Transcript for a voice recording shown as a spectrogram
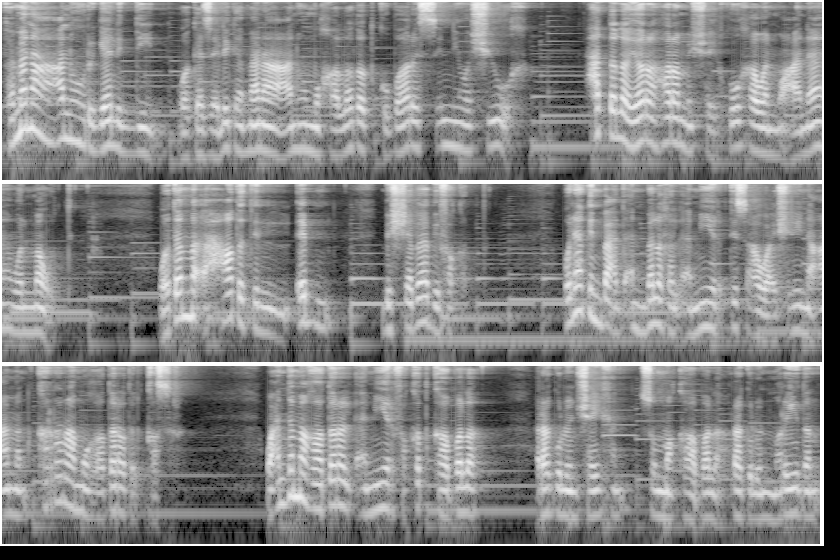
فمنع عنه رجال الدين وكذلك منع عنه مخالطة كبار السن والشيوخ حتى لا يرى هرم الشيخوخة والمعاناة والموت. وتم إحاطة الابن بالشباب فقط. ولكن بعد أن بلغ الأمير تسعة وعشرين عاما قرر مغادرة القصر. وعندما غادر الأمير فقد قابل رجل شيخا ثم قابل رجل مريضا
